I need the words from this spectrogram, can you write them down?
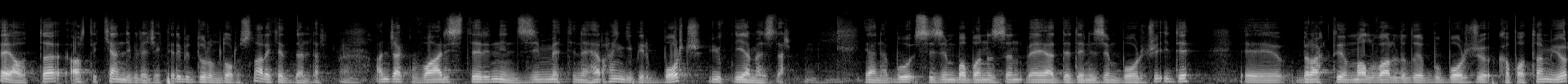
veyahut da artık kendi bilecekleri bir durum doğrusuna hareket ederler. Evet. Ancak varislerinin zimmetine herhangi bir borç yükleyemezler. Hı hı. Yani bu sizin babanızın veya dedenizin borcu idi. E, bıraktığı mal varlığı bu borcu kapatamıyor.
